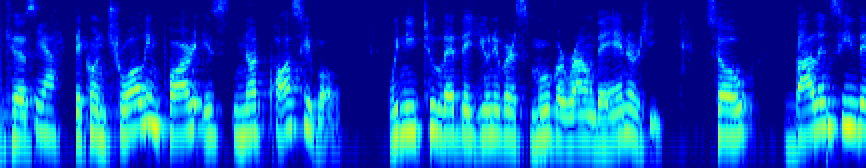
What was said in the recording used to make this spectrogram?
because yeah. the controlling part is not possible. We need to let the universe move around the energy. So, balancing the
